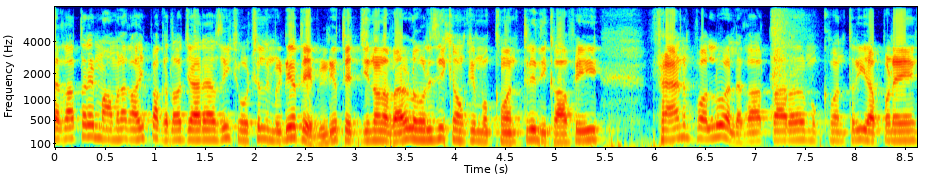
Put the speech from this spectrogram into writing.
ਲਗਾਤਾਰ ਇਹ ਮਾਮਲਾ ਕਾਫੀ ਭਗਦਾ ਜਾ ਰਿਹਾ ਸੀ ਸੋਸ਼ਲ ਮੀਡੀਆ ਤੇ, ਵੀਡੀਓ ਤੇਜ਼ੀ ਨਾਲ ਵਾਇਰਲ ਹੋ ਰਹੀ ਸੀ ਕਿਉਂਕਿ ਮੁੱਖ ਮੰਤਰੀ ਦੀ ਕਾਫੀ ਫੈਨ ਫੋਲੋ ਹੈ। ਲਗਾਤਾਰ ਮੁੱਖ ਮੰਤਰੀ ਆਪਣੇ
